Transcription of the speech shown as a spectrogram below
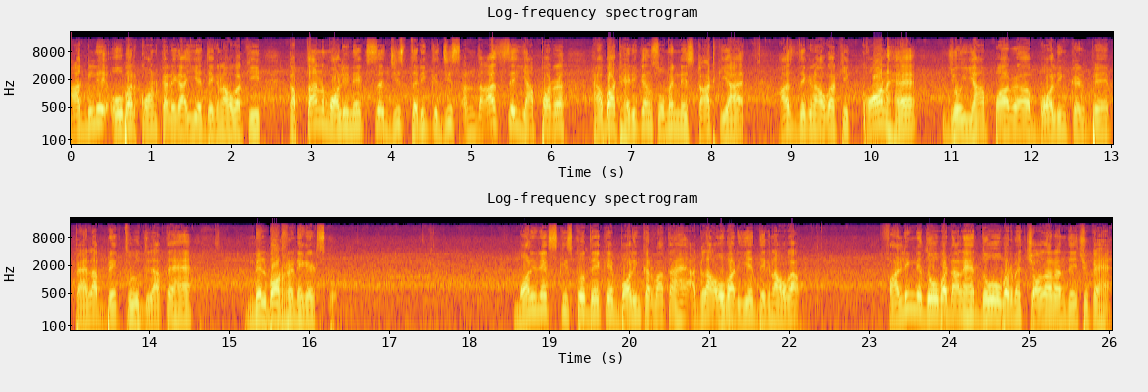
अगले ओवर कौन करेगा ये देखना होगा कि कप्तान मॉलिनेक्स जिस तरीके, जिस अंदाज से यहाँ पर हैबर्ट हेरिकन सोमेन ने स्टार्ट किया है, आज देखना होगा कि कौन है जो यहाँ पर बॉलिंग कर पे पहला ब्रेक थ्रू दिलाते हैं मेलबॉर्न रेनेगेट्स को। मॉलिनेक्स किसको दे के बॉलिंग करवाता है? अगला ओवर ये देखना होगा। फाल्डिंग ने दो ओवर डाले हैं, दो ओवर में चौदह रन दे चुके हैं।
